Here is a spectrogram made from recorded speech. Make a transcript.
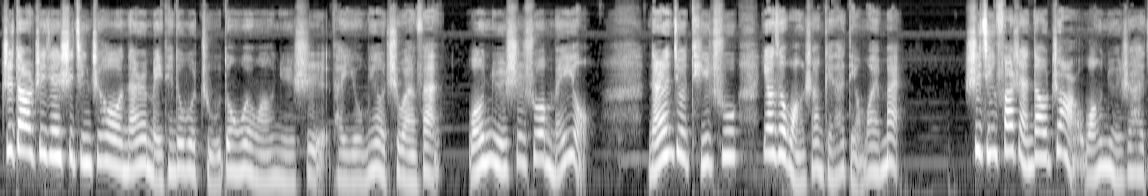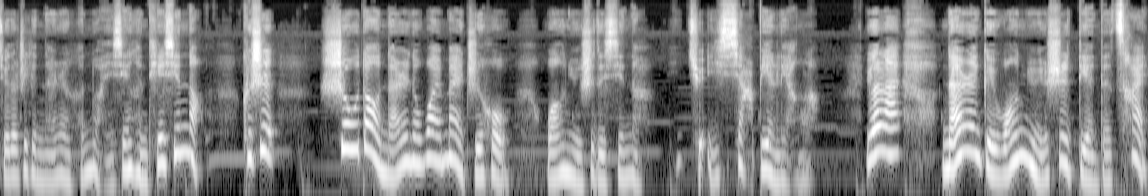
知道这件事情之后，男人每天都会主动问王女士，她有没有吃晚饭。王女士说没有，男人就提出要在网上给她点外卖。事情发展到这儿，王女士还觉得这个男人很暖心、很贴心呢。可是收到男人的外卖之后，王女士的心呐却一下变凉了。原来男人给王女士点的菜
